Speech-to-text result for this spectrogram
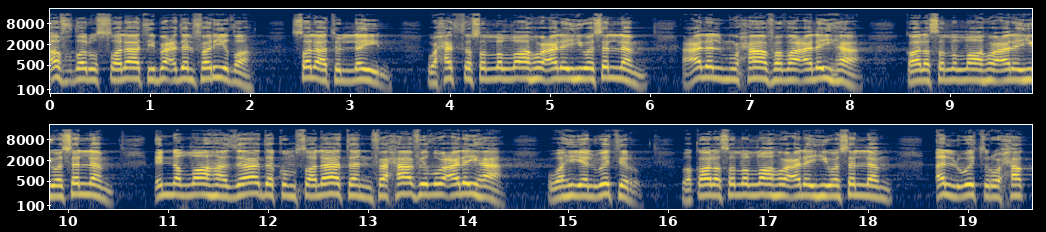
أفضل الصلاة بعد الفريضة صلاة الليل. وحث صلى الله عليه وسلم على المحافظة عليها. قال صلى الله عليه وسلم إن الله زادكم صلاة فحافظوا عليها وهي الوتر. وقال صلى الله عليه وسلم الوتر حق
